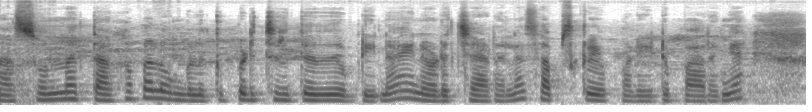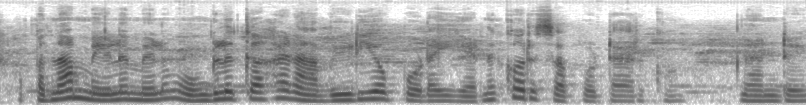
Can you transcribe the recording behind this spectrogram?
நான் சொன்ன தகவல் உங்களுக்கு பிடிச்சிருந்தது அப்படின்னா என்னோடய சேனலை சப்ஸ்கிரைப் பண்ணிவிட்டு பாருங்கள் அப்போ தான் மேலும் மேலும் உங்களுக்காக நான் வீடியோ போட எனக்கு ஒரு சப்போர்ட்டாக இருக்கும். நன்றி.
